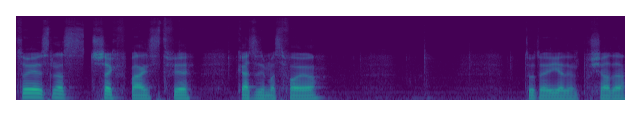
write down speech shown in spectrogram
Tu jest nas trzech w państwie. Każdy ma swoje. Tutaj jeden posiada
